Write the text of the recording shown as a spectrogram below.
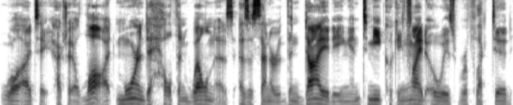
well, I'd say actually a lot more into health and wellness as a center than dieting. And to me, Cooking Light always reflected,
